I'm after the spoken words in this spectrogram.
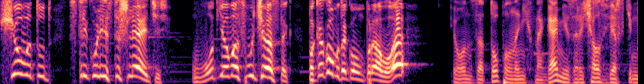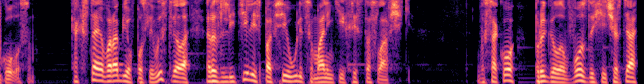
«Що вы тут, стрекулисты, шляетесь? Вот я вас в участок! По какому такому праву, а?» И он затопал на них ногами и зарычал зверским голосом. Как стая воробьев после выстрела разлетелись по всей улице маленькие христославщики. Высоко прыгала в воздухе, чертя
